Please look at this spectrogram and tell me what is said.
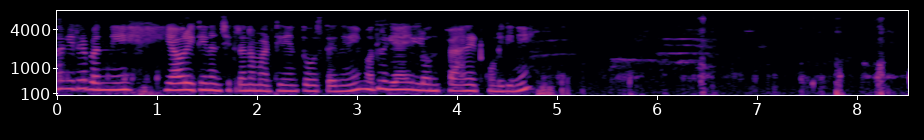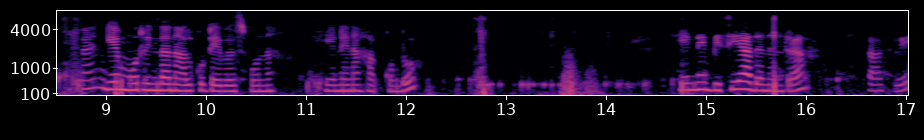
ಹಾಗಿದ್ರೆ ಬನ್ನಿ, ಯಾವ ರೀತಿ ನಾನು ಚಿತ್ರಾನ್ನ ಮಾಡ್ತೀನಿ ಅಂತ ತೋರಿಸ್ತಾ ಇದ್ದೀನಿ. ಮೊದಲಿಗೆ ಇಲ್ಲೊಂದು ಫ್ಯಾನ್ ಇಟ್ಕೊಂಡಿದ್ದೀನಿ. ಫ್ಯಾನ್ಗೆ ಮೂರರಿಂದ ನಾಲ್ಕು ಟೇಬಲ್ ಸ್ಪೂನ್ ಎಣ್ಣೆನ ಹಾಕ್ಕೊಂಡು, ಎಣ್ಣೆ ಬಿಸಿಯಾದ ನಂತರ ಸಾಸಿವೆ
